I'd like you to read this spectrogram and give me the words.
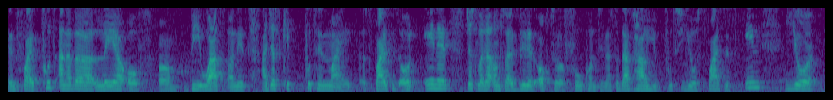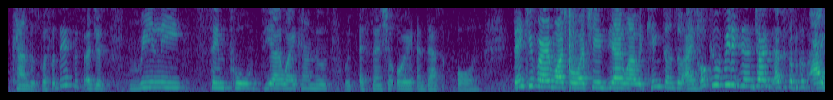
And before i put another layer of um, beeswax on it i just keep putting my spices all in it just like that until i build it up to a full container. So that's how you put your spices in your candles. But for this this are just really simple diy candles with essential oil and that's all Thank you very much for watching DIY with King Tonto. I hope you really did enjoy this episode because I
